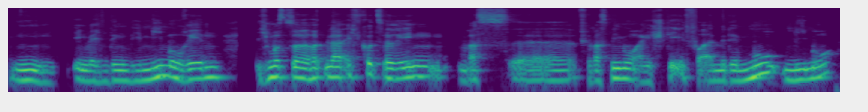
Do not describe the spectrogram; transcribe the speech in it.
mh, irgendwelchen Dingen wie Mimo reden. Ich musste heute wieder echt kurz überlegen, was äh, für was Mimo eigentlich steht, vor allem mit dem Mu Mimo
